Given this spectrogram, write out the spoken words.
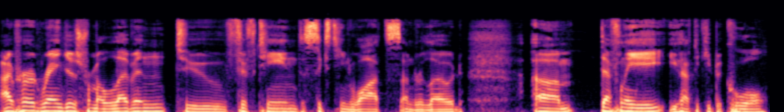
I've heard ranges from 11 to 15 to 16 watts under load. Um, definitely, you have to keep it cool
